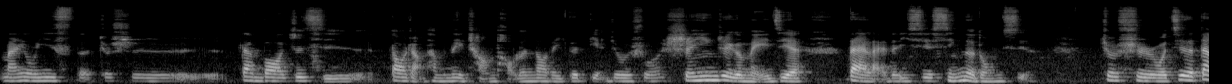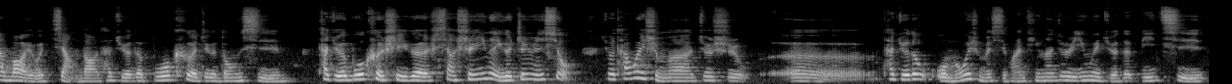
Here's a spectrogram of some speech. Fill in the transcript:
蛮有意思的，就是淡豹之奇道长他们那场讨论到的一个点，就是说声音这个媒介带来的一些新的东西。就是我记得淡报有讲到，他觉得播客这个东西，他觉得播客是一个像声音的一个真人秀。就他为什么就是呃，他觉得我们为什么喜欢听呢？就是因为觉得比起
